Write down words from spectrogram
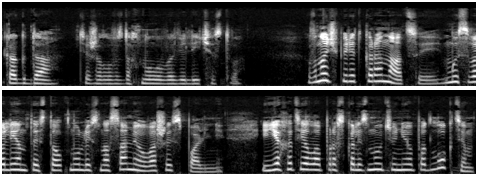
«Когда?» — тяжело вздохнуло его величество. В ночь перед коронацией мы с Валентой столкнулись носами у вашей спальни, и я хотела проскользнуть у нее под локтем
